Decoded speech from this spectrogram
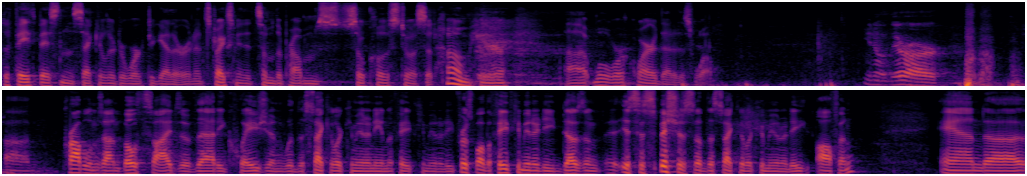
the faith based and the secular to work together. And it strikes me that some of the problems so close to us at home here uh, will require that as well. You know, there are uh, problems on both sides of that equation with the secular community and the faith community. First of all, the faith community doesn't, is suspicious of the secular community often. And, uh,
